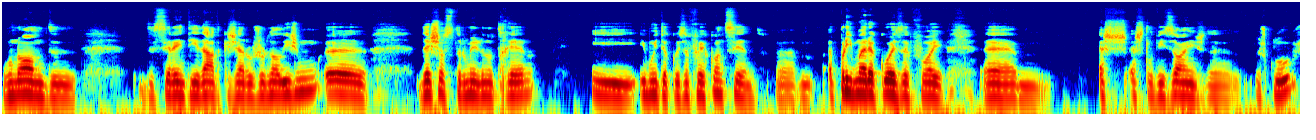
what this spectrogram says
o nome de, de ser a entidade que gera o jornalismo deixou-se dormir no terreno e, e muita coisa foi acontecendo. A primeira coisa foi as, as televisões de- dos clubes.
